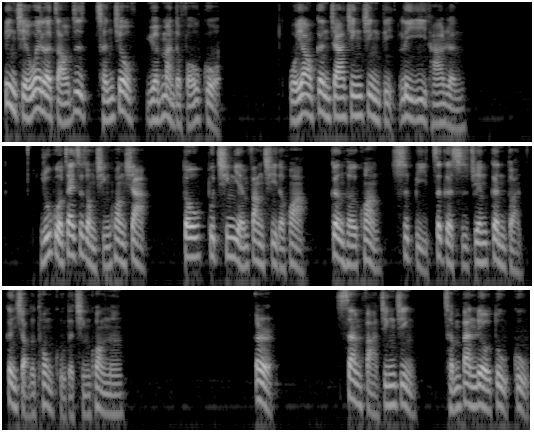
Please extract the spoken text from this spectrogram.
并且为了早日成就圆满的佛果。我要更加精进地利益他人。如果在这种情况下都不轻言放弃的话，更何况是比这个时间更短、更小的痛苦的情况呢？二、善法精进，承办六度故，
